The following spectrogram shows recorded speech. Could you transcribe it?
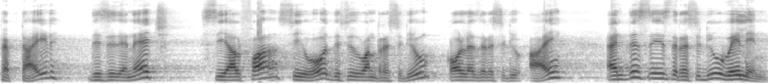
peptide this is NH, C alpha, CO this is one residue called as the residue I and this is the residue valine.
